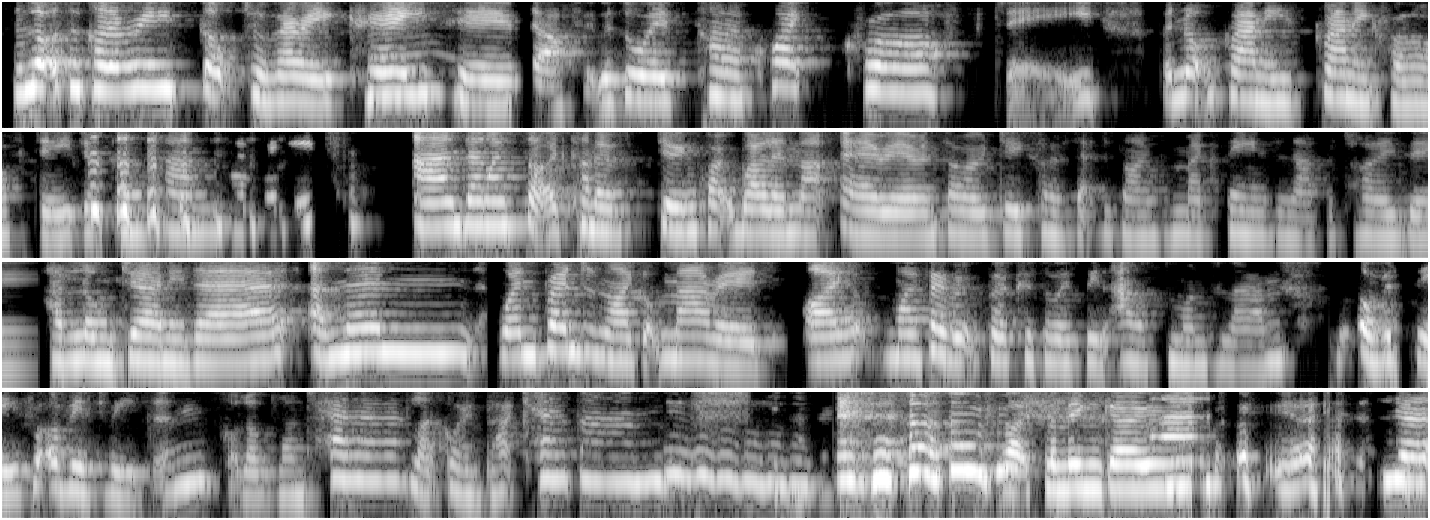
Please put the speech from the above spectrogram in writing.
so lots of kind of really sculptural, very creative mm. stuff. It was always kind of quite crafty, but not granny granny crafty, just kind of handmade and then I started kind of doing quite well in that area, and so I would do kind of set design for magazines and advertising. Had a long journey there, and then when Brendan and I got married, I my favourite book has always been Alice in Wonderland, obviously for obvious reasons. Got long blonde hair, like wearing black hairbands, like flamingos. yeah, yeah,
